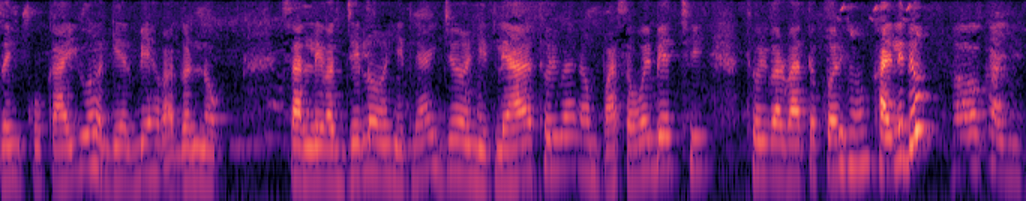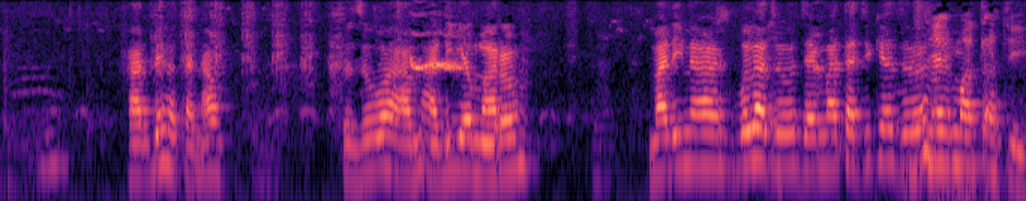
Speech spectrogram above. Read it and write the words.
જઈને કોક આવ્યો ઘેર બેહવા ઘરનો સાર લેવા જેલો અહીં એટલે આવી જો અહીં એટલે આવે થોડી વાર આમ પાછો હોય બે છી થોડી વાર વાતો કરી હું ખાઈ લીધું? હાર બે હતા ને આવ. તો જુઓ આ માડી અમારો. માડીને બોલાજો જય માતાજી ક્યાં જો જય માતાજી.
